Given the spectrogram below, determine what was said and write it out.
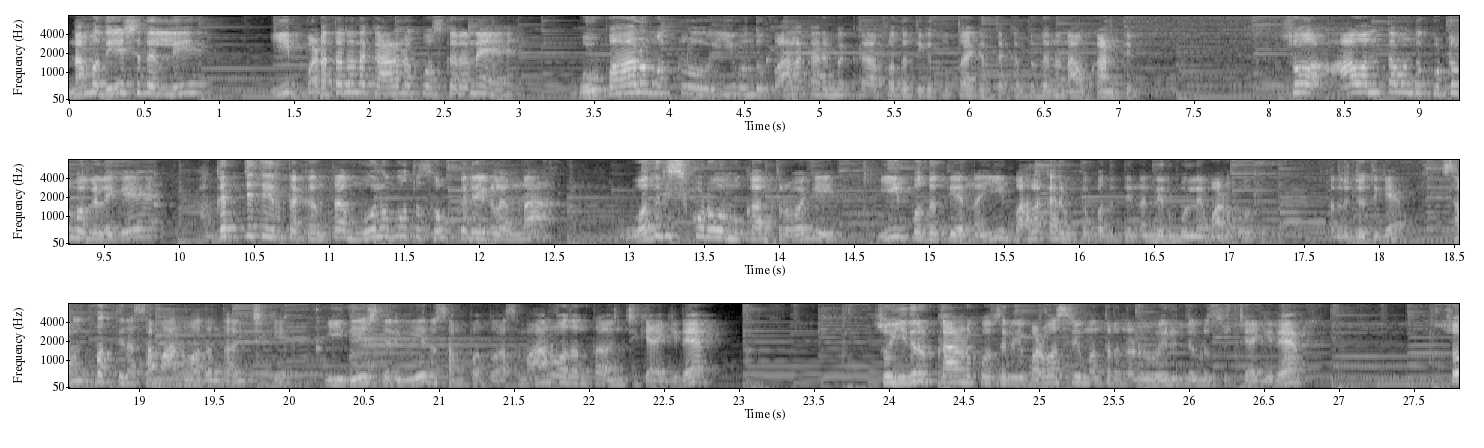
ನಮ್ಮ ದೇಶದಲ್ಲಿ ಈ ಬಡತನದ ಕಾರಣಕ್ಕೋಸ್ಕರನೇ ಬಹುಪಾಲು ಮಕ್ಕಳು ಈ ಒಂದು ಬಾಲಕಾರ್ಮಿಕ ಪದ್ಧತಿಗೆ ತುತ್ತಾಗಿರ್ತಕ್ಕಂಥದ್ದನ್ನು ನಾವು ಕಾಣ್ತೀವಿ. ಸೊ ಆ ಅಂಥ ಒಂದು ಕುಟುಂಬಗಳಿಗೆ ಅಗತ್ಯತೆ ಇರತಕ್ಕಂಥ ಮೂಲಭೂತ ಸೌಕರ್ಯಗಳನ್ನ ಒದಗಿಸಿಕೊಡುವ ಮುಖಾಂತರವಾಗಿ ಈ ಪದ್ಧತಿಯನ್ನ, ಈ ಬಾಲಕಾರ್ಮಿಕ ಪದ್ಧತಿಯನ್ನ ನಿರ್ಮೂಲನೆ ಮಾಡಬಹುದು. ಅದರ ಜೊತೆಗೆ ಸಂಪತ್ತಿನ ಸಮಾನವಾದಂಥ ಹಂಚಿಕೆ. ಈ ದೇಶದಲ್ಲಿ ಏನು ಸಂಪತ್ತು ಅಸಮಾನವಾದಂಥ ಹಂಚಿಕೆ ಆಗಿದೆ. ಸೊ ಇದ್ರ ಕಾರಣಕ್ಕೋಸ್ಕರ ಈ ಬಡವ ಶ್ರೀಮಂತರ ನಡುವೆ ವೈರುಧ್ಯಗಳು ಸೃಷ್ಟಿಯಾಗಿದೆ. ಸೊ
